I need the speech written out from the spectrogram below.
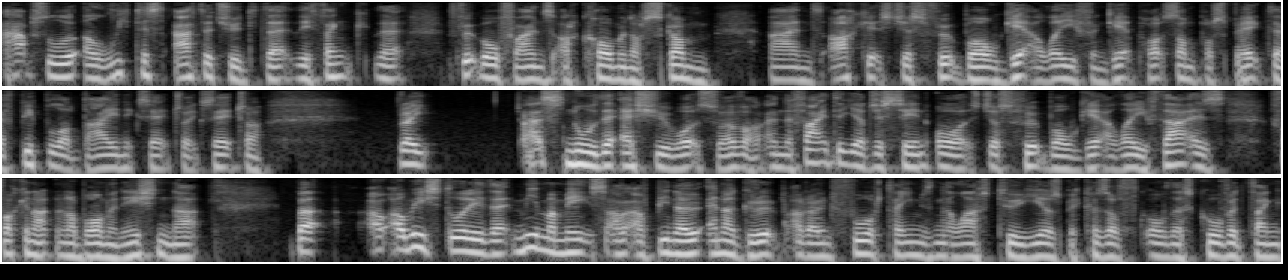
absolute elitist attitude that they think that football fans are common or scum and arc it's just football get a life and get some perspective people are dying etc etc right that's no the issue whatsoever and the fact that you're just saying oh it's just football get a life that is fucking an abomination that. But a, a wee story that me and my mates, I've been out in a group around four times in the last two years because of all this COVID thing.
